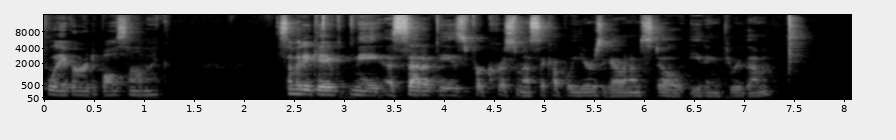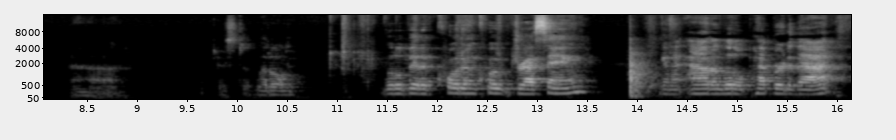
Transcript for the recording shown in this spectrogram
flavored balsamic. Somebody gave me a set of these for Christmas a couple years ago and I'm still eating through them. Uh, just a little, little bit of quote unquote dressing. I'm gonna add a little pepper to that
